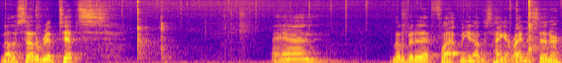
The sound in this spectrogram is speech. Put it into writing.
Another set of rib tips. And a little bit of that flat meat. I'll just hang it right in the center.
